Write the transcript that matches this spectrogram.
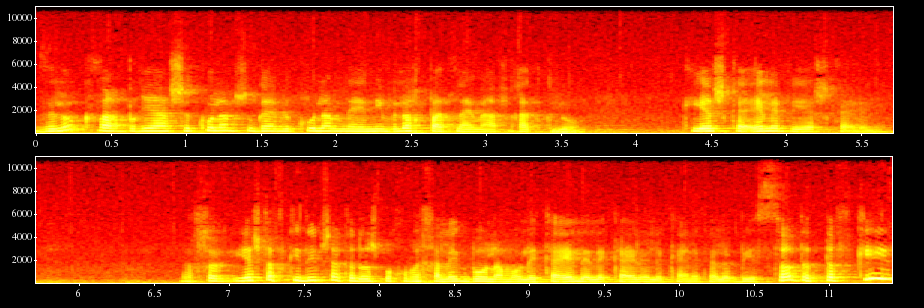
זה לא כבר בריאה שכולם משוגעים וכולם נהנים ולא אכפת להם מאף אחד כלום. כי יש כאלה ויש כאלה. עכשיו, יש תפקידים שהקדוש ברוך הוא מחלק בעולמו לכאלה, לכאלה, לכאלה, לכאלה. ביסוד התפקיד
